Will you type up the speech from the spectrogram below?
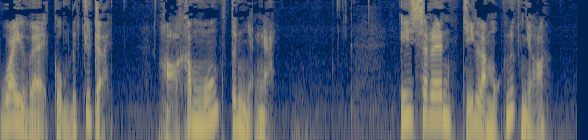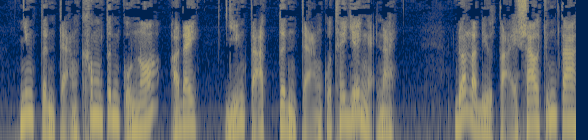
quay về cùng Đức Chúa Trời. Họ không muốn tin nhận Ngài. Israel chỉ là một nước nhỏ, nhưng tình trạng không tin của nó ở đây diễn tả tình trạng của thế giới ngày nay. Đó là điều tại sao chúng ta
